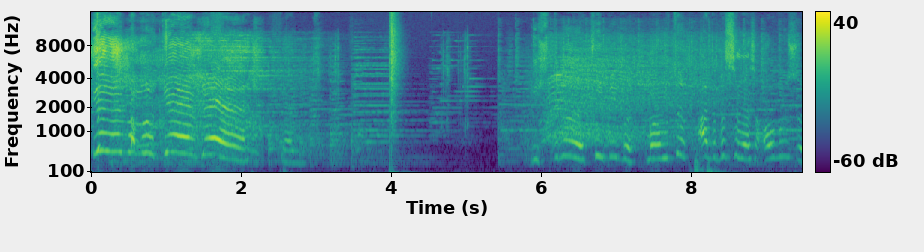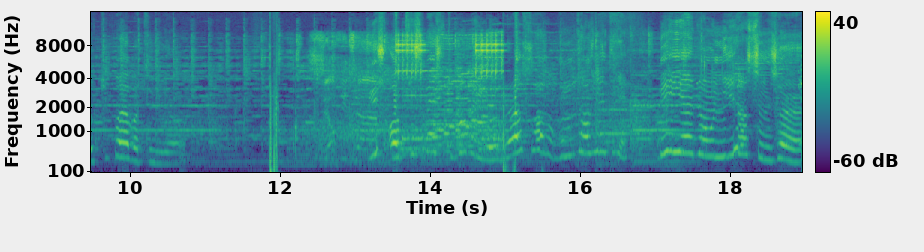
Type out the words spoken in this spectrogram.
Oo, gel baba gel gel. Geldik. İşte bu TV bu. Mahmut'u arabasına olursa tupaya time. 135 tupa veriyor. Biraz sonra bunu tahmin edecek. Bir yerde oynayacaksınız ha.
